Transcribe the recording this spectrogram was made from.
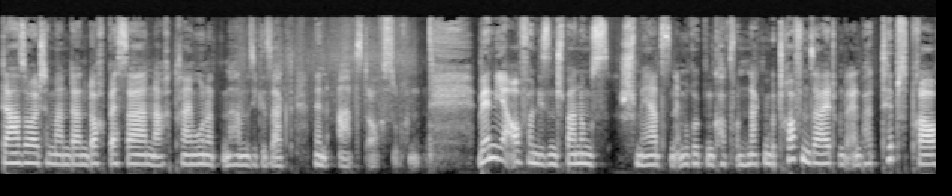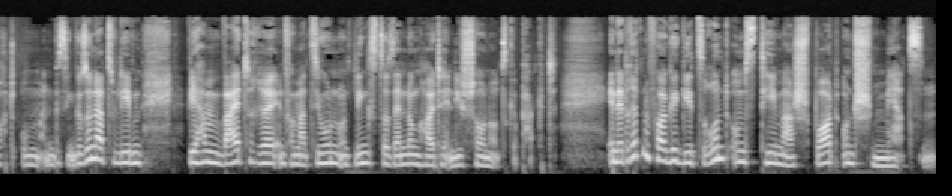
da sollte man dann doch besser, nach drei Monaten haben Sie gesagt, einen Arzt aufsuchen. Wenn ihr auch von diesen Spannungsschmerzen im Rücken, Kopf und Nacken betroffen seid und ein paar Tipps braucht, um ein bisschen gesünder zu leben, wir haben weitere Informationen und Links zur Sendung heute in die Shownotes gepackt. In der dritten Folge geht es rund ums Thema Sport und Schmerzen.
